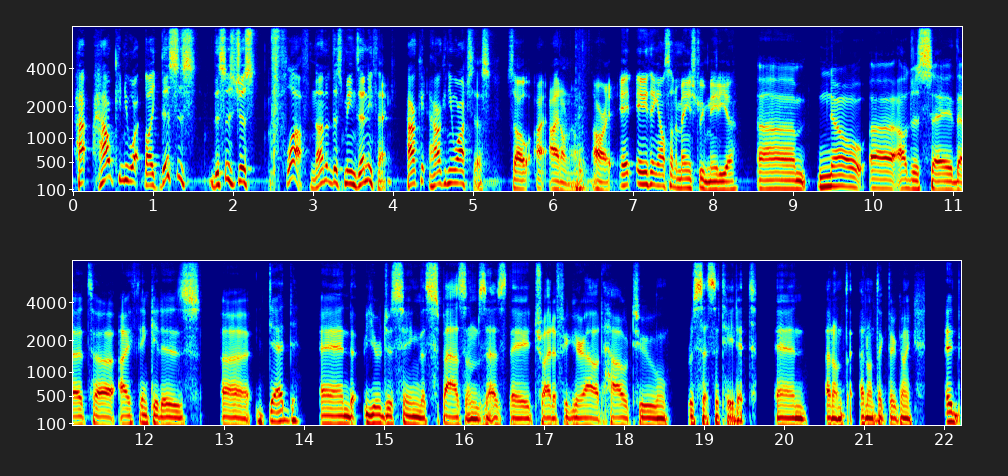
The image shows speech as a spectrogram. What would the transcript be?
How, how can you watch like this is this is just fluff. None of this means anything. How can how can you watch this? So I, I don't know. All right. A- anything else on the mainstream media? Um, no, uh, I'll just say that uh, I think it is uh, dead and you're just seeing the spasms as they try to figure out how to resuscitate it. And I don't, th- I don't think they're going. It,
